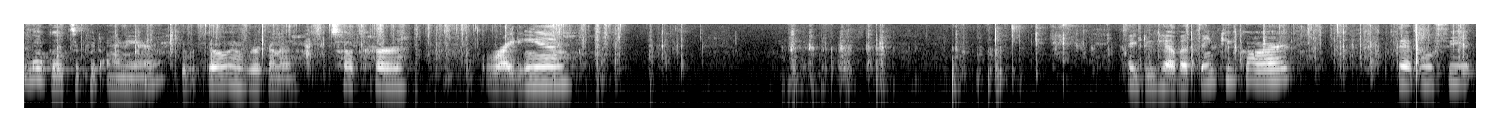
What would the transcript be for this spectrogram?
logo to put on there. Here we go, and we're gonna tuck her right in. I do have a thank you card that will fit.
